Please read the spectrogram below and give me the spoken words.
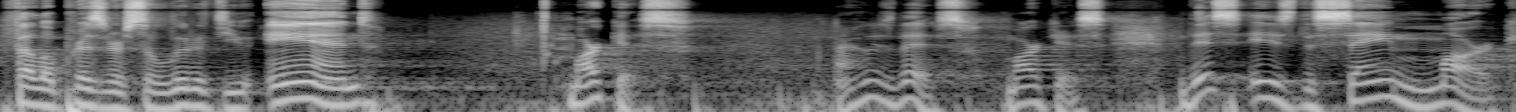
fellow prisoner, saluteth you, and Marcus. Now, who's this? Marcus. This is the same Mark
